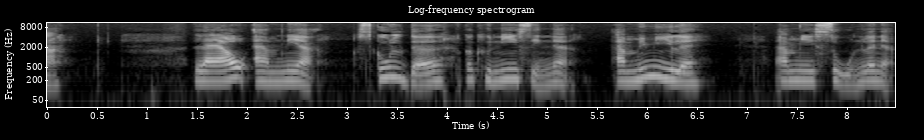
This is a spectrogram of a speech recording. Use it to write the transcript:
นะ แล้วแอมเนี่ย skulder ก็คือหนี้สินเนี่ยแอมไม่มีเลย แอมมีศูนย์เลยเนี่ย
